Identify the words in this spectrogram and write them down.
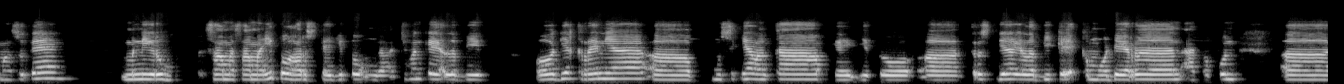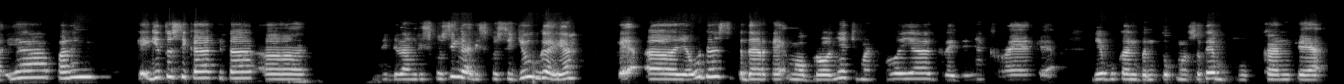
maksudnya meniru sama-sama itu harus kayak gitu enggak cuman kayak lebih oh dia keren ya uh, musiknya lengkap kayak gitu. Uh, terus dia lebih kayak ke modern ataupun uh, ya paling kayak gitu sih kak. Kita uh, dibilang diskusi nggak diskusi juga ya. Kayak uh, ya udah sekedar kayak ngobrolnya cuma oh ya gerejanya keren kayak dia bukan bentuk maksudnya bukan kayak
